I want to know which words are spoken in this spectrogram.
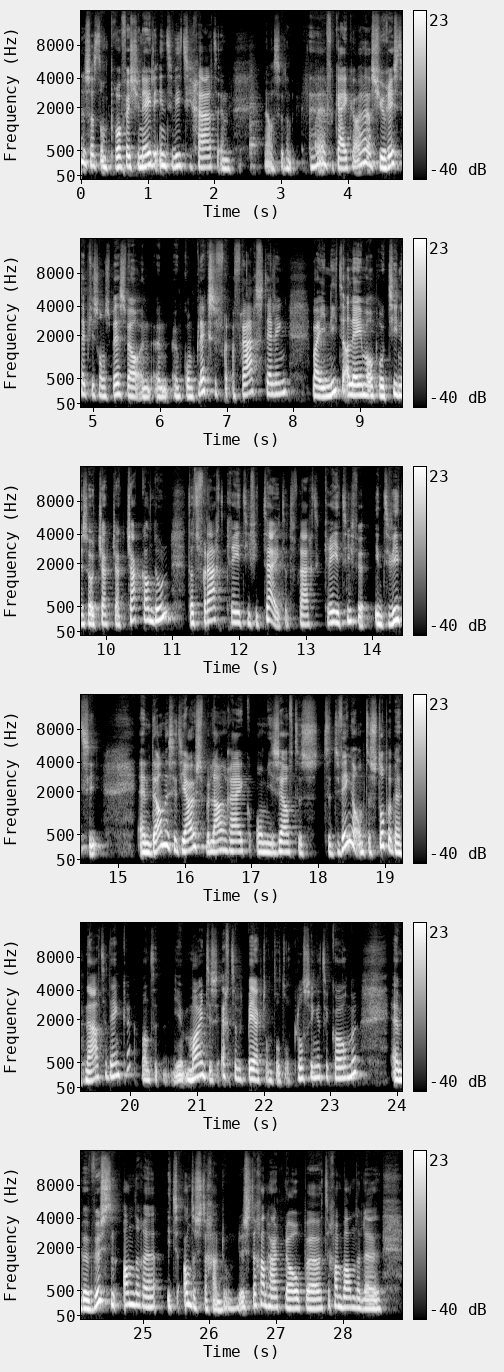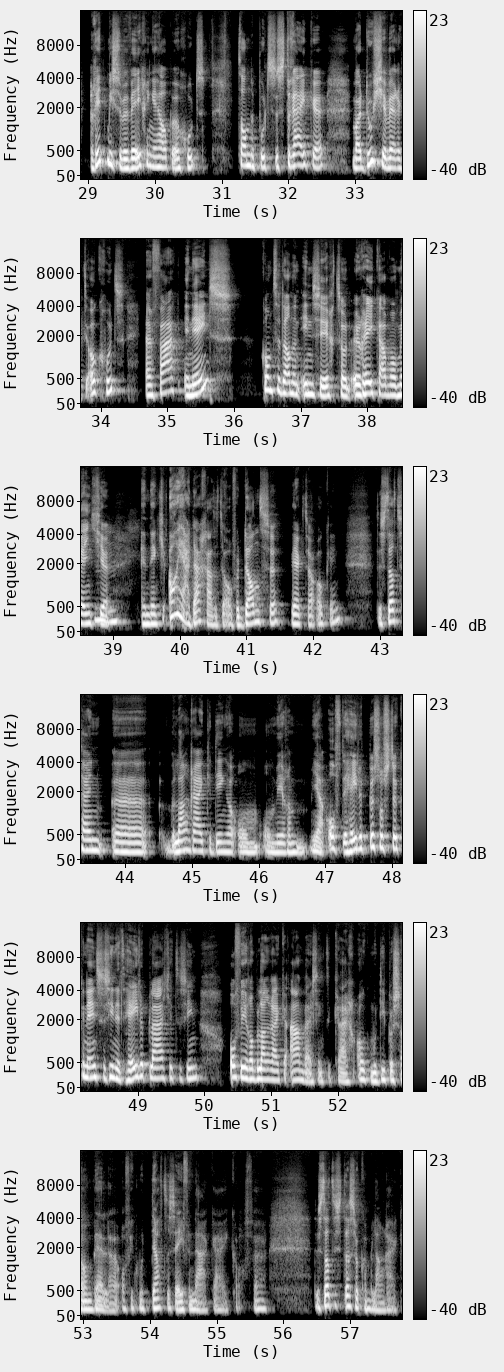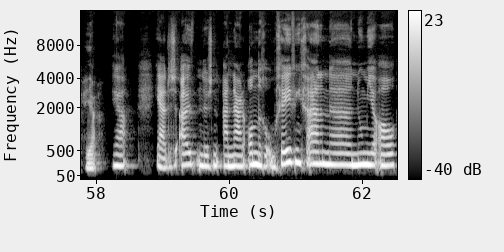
Dus als het om professionele intuïtie gaat. En nou, als we dan even kijken, als jurist heb je soms best wel een, een, een complexe vra- vraagstelling. Waar je niet alleen maar op routine zo tjak, tjak, tjak kan doen. Dat vraagt creativiteit. Dat vraagt creatieve intuïtie. En dan is het juist belangrijk om jezelf te, te dwingen om te stoppen met na te denken. Want je mind is echt te beperkt om tot oplossingen te komen. En bewust een andere, iets anders te gaan doen. Dus te gaan hardlopen, te gaan wandelen. Ritmische bewegingen helpen goed. Tanden poetsen, strijken. Maar douchen werkt ook goed. En vaak ineens komt er dan een inzicht, zo'n Eureka-momentje. En denk je, oh ja, daar gaat het over. Dansen werkt daar ook in. Dus dat zijn eh, belangrijke dingen om, om weer een, ja, of de hele puzzelstuk ineens te zien, het hele plaatje te zien. Of weer een belangrijke aanwijzing te krijgen. Oh, ik moet die persoon bellen. Of ik moet dat eens even nakijken. Of, eh, dus dat is, dat is ook een belangrijke, ja. Ja, ja dus, uit, dus naar een andere omgeving gaan eh, noem je al.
